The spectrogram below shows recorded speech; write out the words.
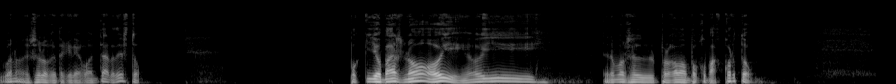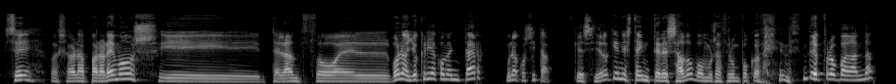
bueno, eso es lo que te quería comentar de esto. poquillo más, ¿no? Hoy, hoy tenemos el programa un poco más corto. Sí, pues ahora pararemos y te lanzo el... Bueno, yo quería comentar una cosita, que si alguien está interesado, vamos a hacer un poco de, de propaganda.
